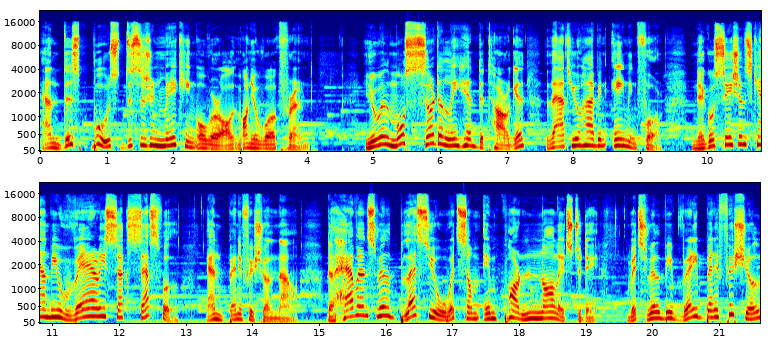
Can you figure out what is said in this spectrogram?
and this boosts decision making overall on your work front. You will most certainly hit the target that you have been aiming for. Negotiations can be very successful and beneficial now. The heavens will bless you with some important knowledge today which will be very beneficial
